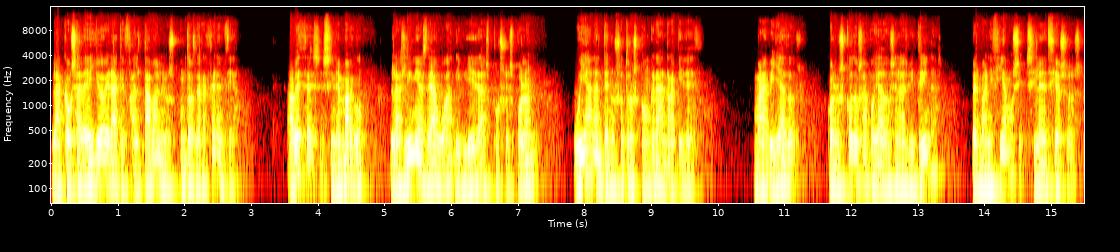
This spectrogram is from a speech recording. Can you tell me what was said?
La causa de ello era que faltaban los puntos de referencia. A veces, sin embargo, las líneas de agua, divididas por su espolón, huían ante nosotros con gran rapidez. Maravillados, con los codos apoyados en las vitrinas, permanecíamos silenciosos,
